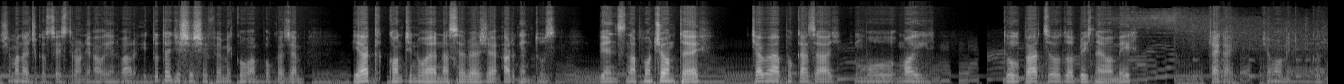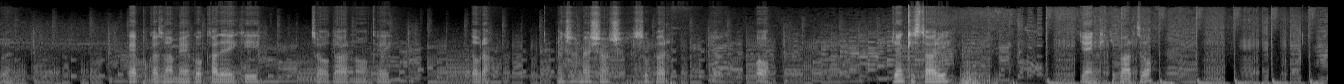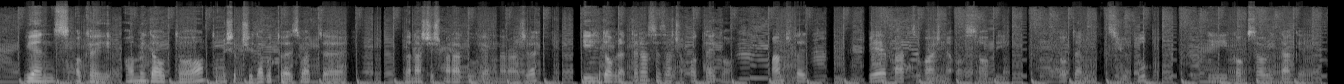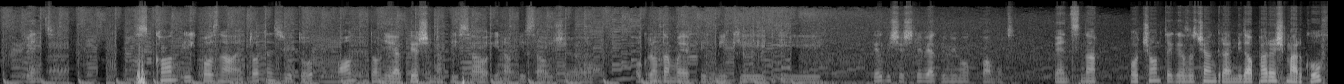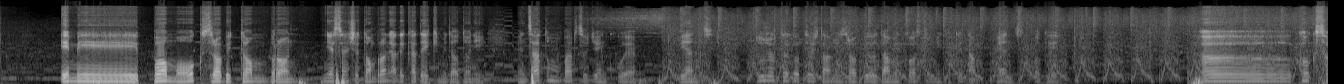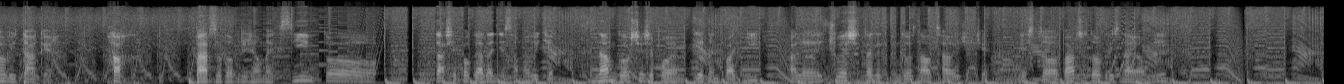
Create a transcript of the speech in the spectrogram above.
Siemaneczko z tej strony Alienwar i tutaj w dzisiejszym filmiku wam pokażę jak kontynuuję na serwerze Argentus. Więc na początek chciałbym wam pokazać mu, moich dwóch bardzo dobrych znajomych. Czekaj, czemu mi tu pokazuje? Okej, pokazałem jego kadejki, co ogarnął, okej. Dobra, większość miesiąc, super. O! Dzięki stary. Dzięki ci bardzo. Więc okej, on mi dał to, to mi się przyda, bo to jest warte 12 szmaragdów jak na razie. I dobra, teraz się zaczął od tego. Mam tutaj dwie bardzo ważne osoby. To ten z YouTube i Coxowi Dagger. Więc skąd ich poznałem? To ten z YouTube, on do mnie jak pierwszy napisał i napisał, że ogląda moje filmiki i byłby szczęśliwy jakby mi mógł pomóc. Więc na początek jak zacząłem grać mi dał parę szmarków i mi pomógł zrobić tą broń. Nie w sensie tą broń, ale kadejki mi dał do niej. Więc za to mu bardzo dziękuję. Więc dużo tego też mnie zrobił, dał mi kostium i takie tam. Więc okej. Eee, Koksowi Dagger. Ha! Bardzo dobry ziomek. Z nim to da się pogadać niesamowicie. Znam gościa, że powiem 1-2 dni, ale czuję się tak jakbym go znał całe życie. Jest to bardzo dobry znajomy.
